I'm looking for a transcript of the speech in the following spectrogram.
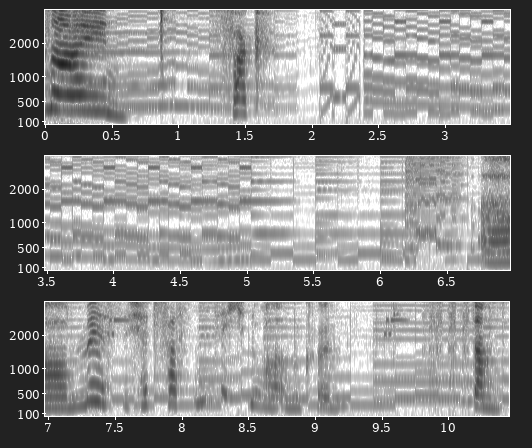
Nein! Fuck. Oh, Mist. Ich hätte fast ein Sichlor haben können. Verdammt.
